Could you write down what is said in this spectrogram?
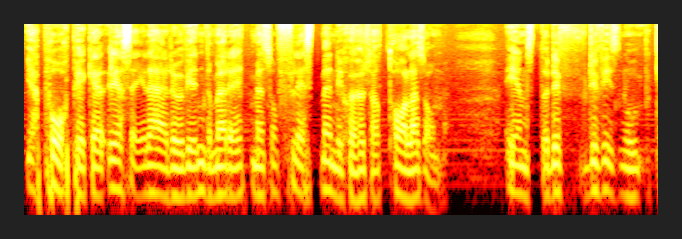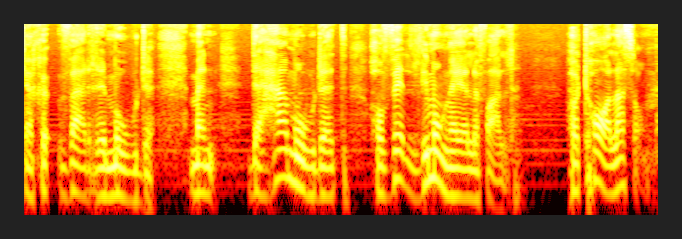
jag påpekar, jag säger det här och jag vet inte om jag har rätt, men som flest människor har hört talas om. Det, det finns nog kanske värre mord, men det här mordet har väldigt många i alla fall hört talas om.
